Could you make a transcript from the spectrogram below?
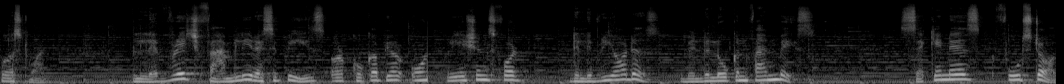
first one. Leverage family recipes or cook up your own creations for delivery orders. Build a local fan base. Second is food stall.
